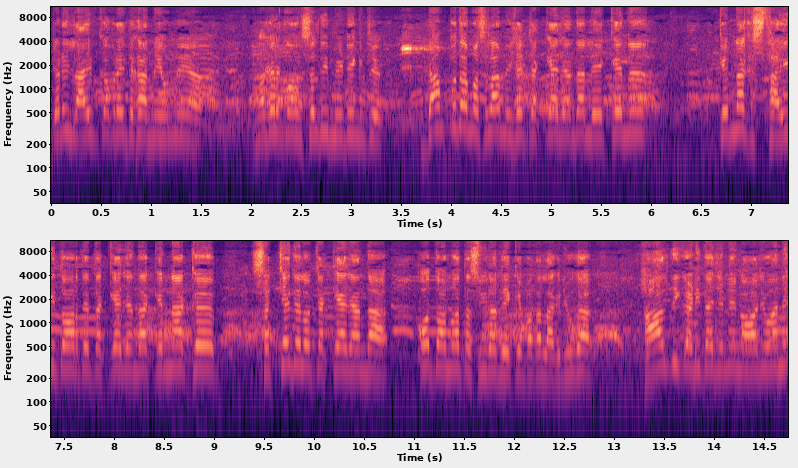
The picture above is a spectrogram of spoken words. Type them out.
ਜਿਹੜੀ ਲਾਈਵ ਕਵਰੇਜ ਦਿਖਾਣੇ ਹੁੰਨੇ ਆ ਨਗਰ ਕੌਂਸਲ ਦੀ ਮੀਟਿੰਗ 'ਚ ਡੰਪ ਦਾ ਮਸਲਾ ਹਮੇਸ਼ਾ ਚੱਕਿਆ ਜਾਂਦਾ ਲੇਕਿਨ ਕਿੰਨਾ ਕੁ ਸਥਾਈ ਤੌਰ ਤੇ ਚੱਕਿਆ ਜਾਂਦਾ ਕਿੰਨਾ ਕੁ ਸੱਚੇ ਦਿਲੋਂ ਚੱਕਿਆ ਜਾਂਦਾ ਉਹ ਤੁਹਾਨੂੰ ਆ ਤਸਵੀਰਾਂ ਦੇਖ ਕੇ ਪਤਾ ਲੱਗ ਜਾਊਗਾ। ਹਾਲ ਦੀ ਘੜੀ ਤਾਂ ਜਿੰਨੇ ਨੌਜਵਾਨ ਨੇ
